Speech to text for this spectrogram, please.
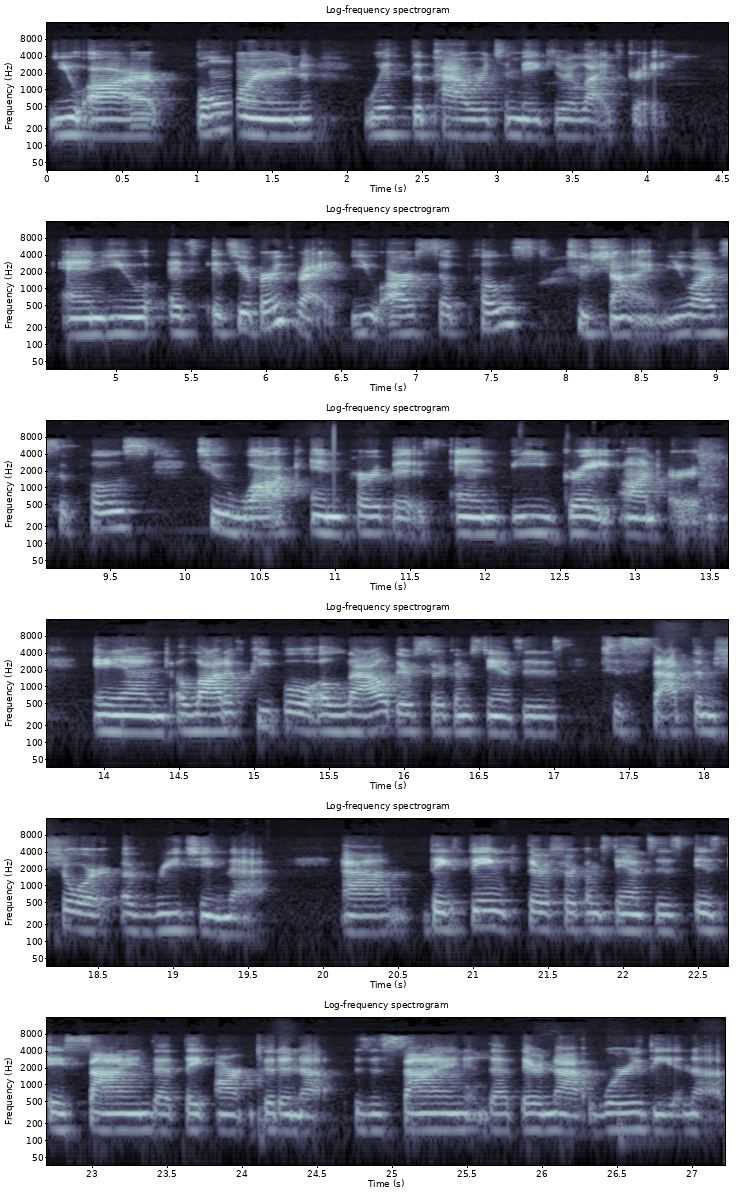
You are born with the power to make your life great and you it's it's your birthright. You are supposed to shine. You are supposed to walk in purpose and be great on earth. And a lot of people allow their circumstances to stop them short of reaching that. Um, they think their circumstances is a sign that they aren't good enough is a sign that they're not worthy enough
